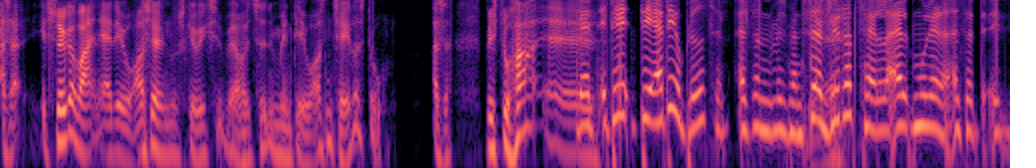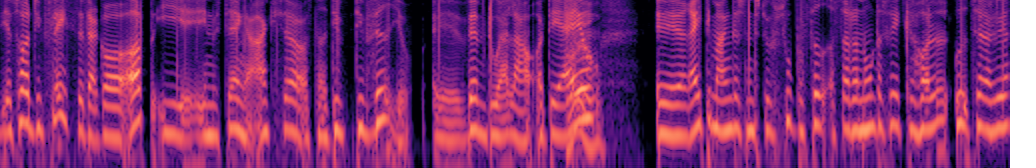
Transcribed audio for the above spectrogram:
altså, et stykke af vejen er det jo også, nu skal vi ikke være højtidligt, men det er jo også en talerstol. Altså, hvis du har... Øh... Men det, det er det jo blevet til. Altså, hvis man ser ja. lyttertal og alt muligt. Altså, jeg tror, at de fleste, der går op i investeringer aktier og sådan noget, de, de ved jo, øh, hvem du er, Lav. Og det er jo, jo øh, rigtig mange, der synes, du er super fed, og så er der nogen, der slet ikke kan holde ud til at høre.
